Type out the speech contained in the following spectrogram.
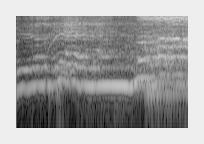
Look at him,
